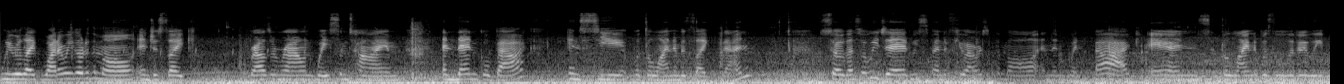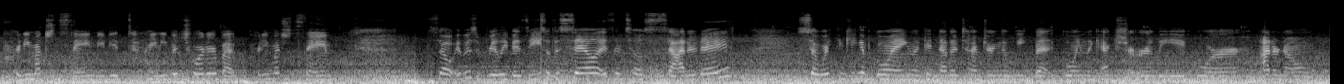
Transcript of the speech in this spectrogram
we were like why don't we go to the mall and just like browse around waste some time and then go back and see what the lineup is like then. So that's what we did. We spent a few hours at the mall and then went back and the lineup was literally pretty much the same maybe a tiny bit shorter but pretty much the same. So it was really busy. So the sale is until saturday so we're thinking of going like another time during the week but going like extra early or i don't know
